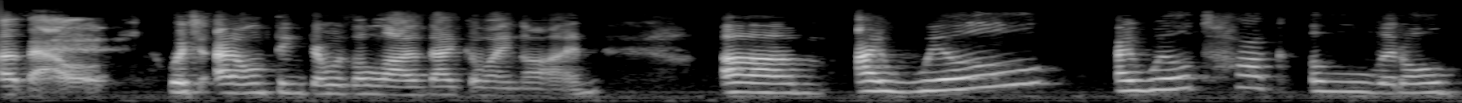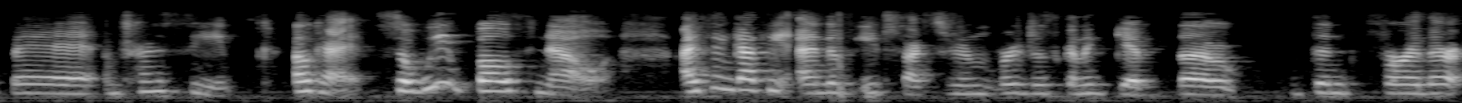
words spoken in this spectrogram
about. Which I don't think there was a lot of that going on. Um, I will I will talk a little bit. I'm trying to see. Okay, so we both know. I think at the end of each section, we're just going to give the the further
